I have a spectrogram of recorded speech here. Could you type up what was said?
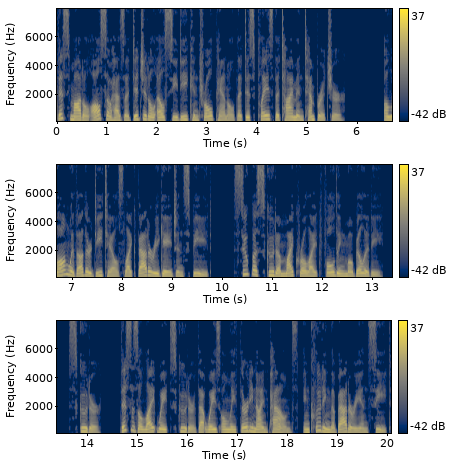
This model also has a digital LCD control panel that displays the time and temperature, along with other details like battery gauge and speed. Supa Scooter Microlight Folding Mobility Scooter. This is a lightweight scooter that weighs only 39 pounds, including the battery and seat.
